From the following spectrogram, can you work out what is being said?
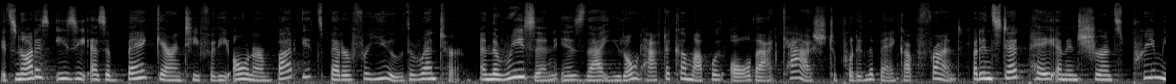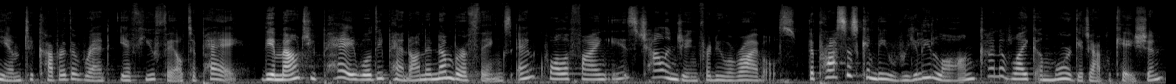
It's not as easy as a bank guarantee for the owner, but it's better for you, the renter. And the reason is that you don't have to come up with all that cash to put in the bank up front, but instead pay an insurance premium to cover the rent if you fail to pay. The amount you pay will depend on a number of things, and qualifying is challenging for new arrivals. The process can be really long, kind of like a mortgage application,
